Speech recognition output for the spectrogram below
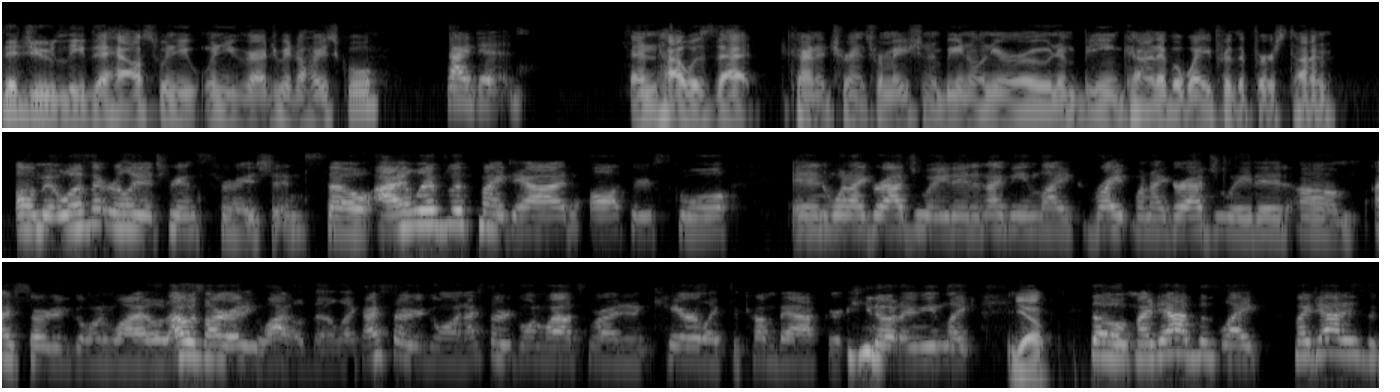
Did you leave the house when you when you graduated high school? I did. And how was that kind of transformation of being on your own and being kind of away for the first time? Um, it wasn't really a transformation. So I lived with my dad all through school. And when I graduated, and I mean like right when I graduated, um, I started going wild. I was already wild though. Like I started going, I started going wild to where I didn't care like to come back or you know what I mean? Like Yep. so my dad was like, my dad is a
